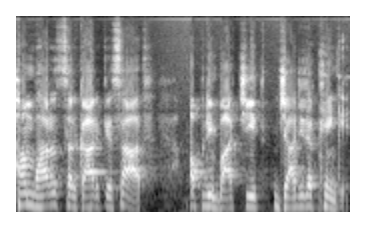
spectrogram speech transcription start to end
हम भारत सरकार के साथ अपनी बातचीत जारी रखेंगे।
